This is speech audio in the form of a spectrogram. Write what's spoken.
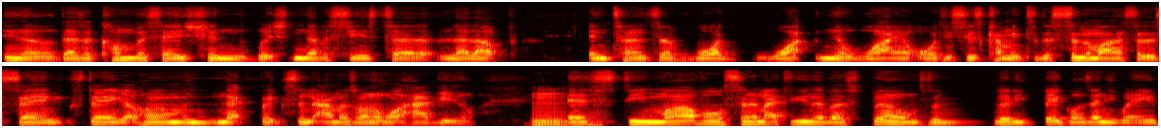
you know there's a conversation which never seems to let up in terms of what what you know why are audiences coming to the cinema instead of saying staying at home and Netflix and Amazon and what have you. Mm. It's the Marvel Cinematic Universe films, the really big ones anyway,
